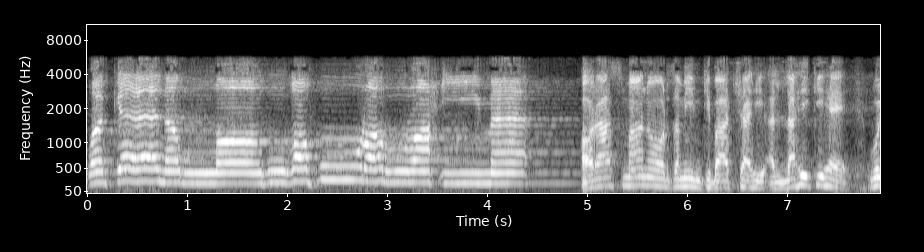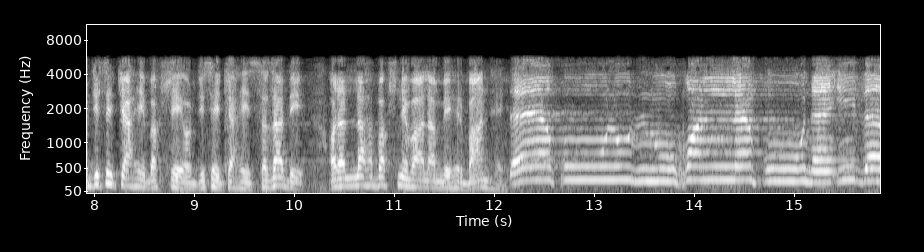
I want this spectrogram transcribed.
وكان الله غفورا رحيما اور آسمانوں اور زمین کی بادشاہی اللہ ہی کی ہے۔ وہ جسے چاہے بخشے اور جسے چاہے سزا دے۔ اور اللہ بخشنے والا مہربان ہے۔ سيقول المخلفون إذا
